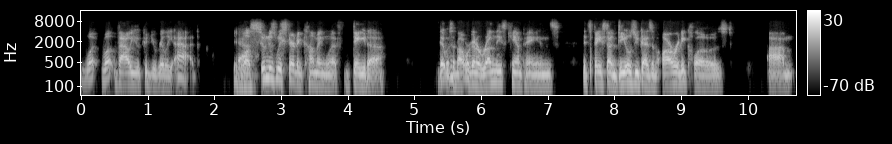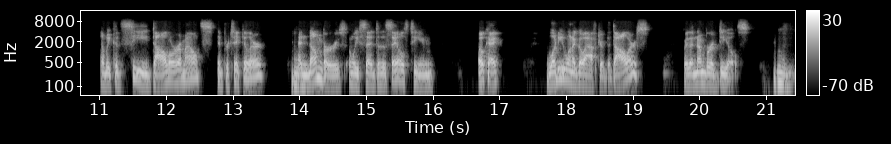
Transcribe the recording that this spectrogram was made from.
what what value could you really add? Yeah. Well, as soon as we started coming with data that was about we're going to run these campaigns, it's based on deals you guys have already closed, um, and we could see dollar amounts in particular mm-hmm. and numbers, and we said to the sales team, okay, what do you want to go after? The dollars or the number of deals. Mm.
